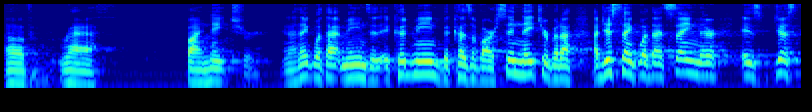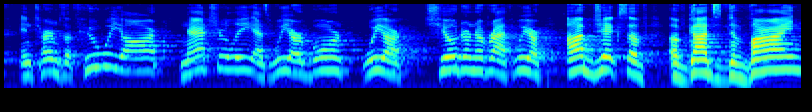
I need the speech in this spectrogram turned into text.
of wrath by nature. And I think what that means, it could mean because of our sin nature, but I, I just think what that's saying there is just in terms of who we are naturally as we are born, we are children of wrath. We are objects of, of God's divine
